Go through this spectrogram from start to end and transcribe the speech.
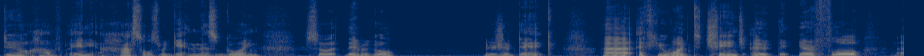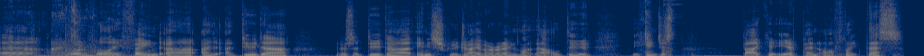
do not have any hassles with getting this going. So there we go. There's your deck. Uh, if you want to change out the airflow, uh, hang on while I find a, a, a doodah. There's a doodah. Any screwdriver around like that will do. You can just back your air pin off like this.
